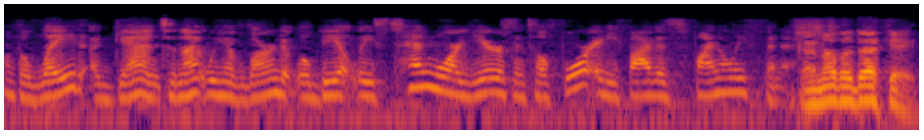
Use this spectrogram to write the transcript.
Well, delayed again. Tonight we have learned it will be at least 10 more years until 485 is finally finished. Another decade.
